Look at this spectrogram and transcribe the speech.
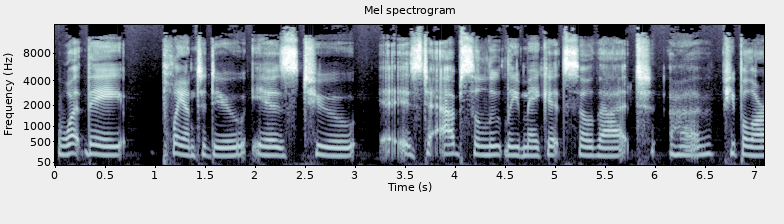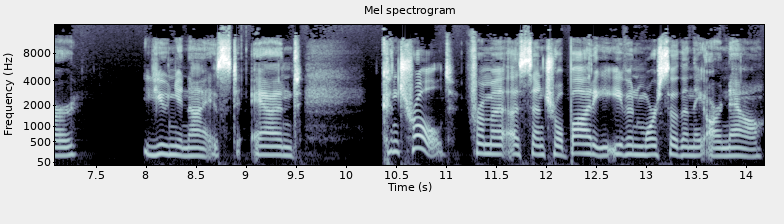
what they plan to do is to is to absolutely make it so that uh, people are unionized and controlled from a, a central body, even more so than they are now.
